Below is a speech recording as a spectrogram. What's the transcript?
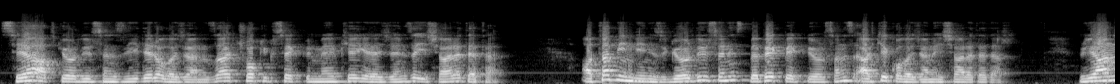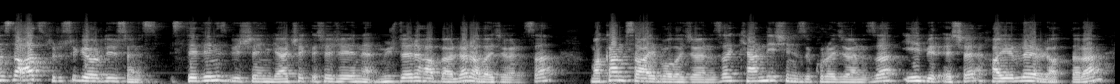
siyah at gördüyseniz lider olacağınıza, çok yüksek bir mevkiye geleceğinize işaret eder. Ata bindiğinizi gördüyseniz, bebek bekliyorsanız erkek olacağına işaret eder. Rüyanızda at sürüsü gördüyseniz, istediğiniz bir şeyin gerçekleşeceğine müjdeli haberler alacağınıza, makam sahibi olacağınıza, kendi işinizi kuracağınıza, iyi bir eşe, hayırlı evlatlara,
